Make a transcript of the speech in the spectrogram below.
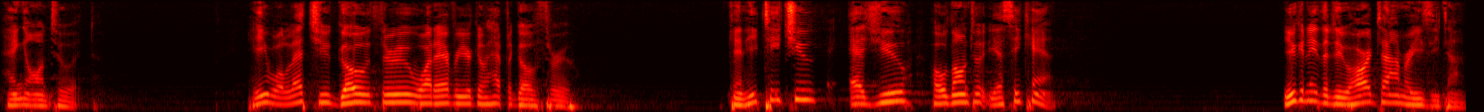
hang on to it. He will let you go through whatever you're going to have to go through. Can He teach you as you hold on to it? Yes, He can. You can either do hard time or easy time.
